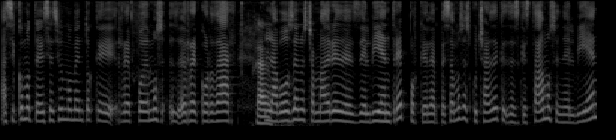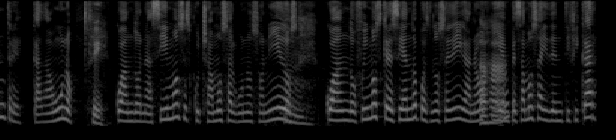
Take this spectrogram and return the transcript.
Así como te decía hace un momento que re- podemos eh, recordar Claro. la voz de nuestra madre desde el vientre, porque la empezamos a escuchar que- desde que estábamos en el vientre, cada uno. Sí. Cuando nacimos escuchamos algunos sonidos, Mm. Cuando fuimos creciendo, pues no se diga, ¿no? Ajá. Y empezamos a identificar,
